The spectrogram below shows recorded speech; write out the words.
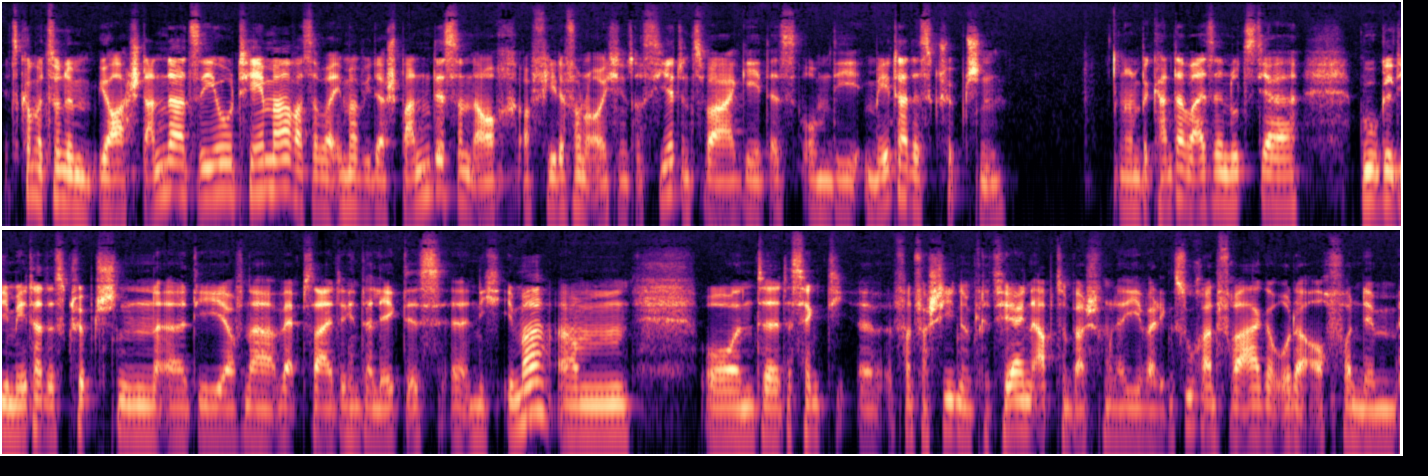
Jetzt kommen wir zu einem ja, Standard-SEO-Thema, was aber immer wieder spannend ist und auch viele von euch interessiert. Und zwar geht es um die Meta-Description Bekannterweise nutzt ja Google die Meta-Description, äh, die auf einer Webseite hinterlegt ist, äh, nicht immer. Ähm, und äh, das hängt von verschiedenen Kriterien ab, zum Beispiel von der jeweiligen Suchanfrage oder auch von dem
